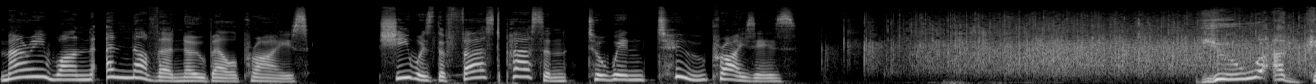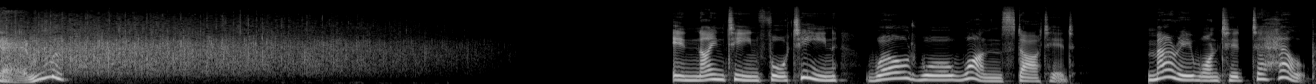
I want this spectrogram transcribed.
Marie won another Nobel Prize. She was the first person to win two prizes. You again? In 1914, World War I started. Marie wanted to help,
